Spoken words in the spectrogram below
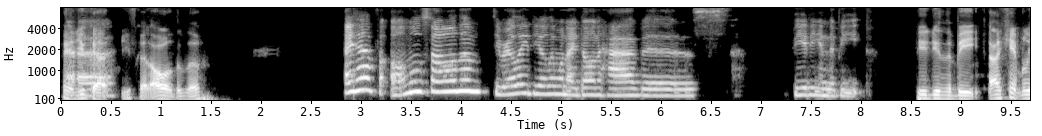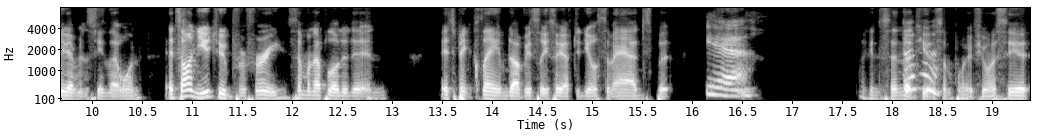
Man, you've Uh got you've got all of them though. I have almost all of them. The really the only one I don't have is Beauty and the Beat. Beauty and the Beat. I can't believe I haven't seen that one. It's on YouTube for free. Someone uploaded it and it's been claimed, obviously, so you have to deal with some ads, but Yeah. I can send that to you at some point if you want to see it.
